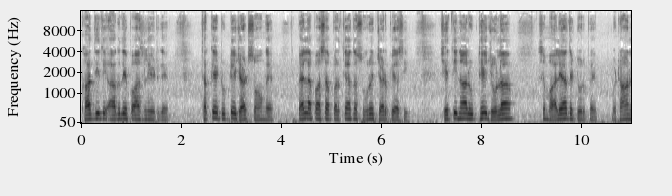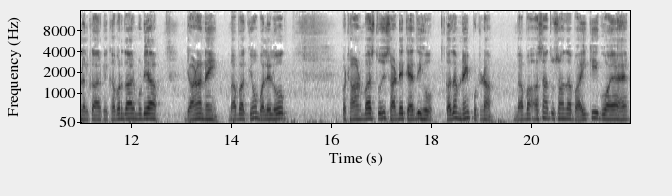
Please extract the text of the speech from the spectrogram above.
ਖਾਦੀ ਤੇ ਅਗ ਦੇ ਪਾਸ ਲੇਟ ਗਏ। ਥੱਕੇ ਟੁੱਟੇ ਝਟ ਸੌਂ ਗਏ। ਪਹਿਲਾ ਪਾਸਾ ਪਰਤਿਆ ਤਾਂ ਸੂਰਜ ਚੜ ਪਿਆ ਸੀ। ਛੇਤੀ ਨਾਲ ਉੱਠੇ ਝੋਲਾ ਸੰਭਾਲਿਆ ਤੇ ਟੁਰ ਪਏ। ਪਠਾਨ ਲਲਕਾਰ ਕੇ, ਖਬਰਦਾਰ ਮੁੰਡਿਆ ਜਾਣਾ ਨਹੀਂ। ਬਾਬਾ ਕਿਉਂ ਭਲੇ ਲੋਕ? ਪਠਾਨ, ਬਸ ਤੁਸੀਂ ਸਾਡੇ ਕੈਦੀ ਹੋ, ਕਦਮ ਨਹੀਂ ਪੁੱਟਣਾ। ਬਾਬਾ, ਅਸਾਂ ਤੁਸਾਂ ਦਾ ਭਾਈ ਕੀ ਗਵਾਇਆ ਹੈ?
